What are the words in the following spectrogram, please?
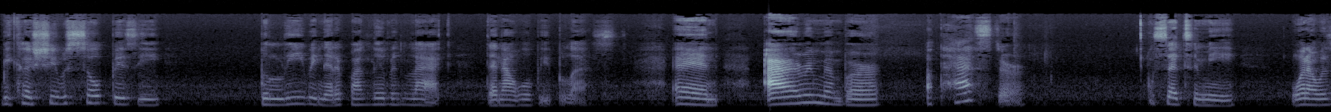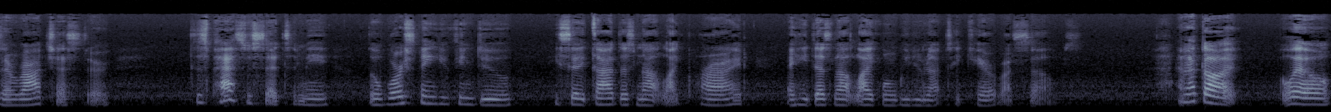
Because she was so busy believing that if I live in lack, then I will be blessed. And I remember a pastor said to me, when I was in Rochester, this pastor said to me, The worst thing you can do, he said, God does not like pride, and he does not like when we do not take care of ourselves. And I thought, well,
